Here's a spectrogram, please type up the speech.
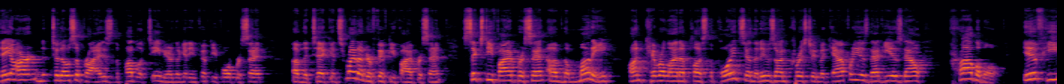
They are, to no surprise, the public team here. They're getting 54% of the tickets, right under 55%. 65% of the money on Carolina plus the points. And the news on Christian McCaffrey is that he is now probable if he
